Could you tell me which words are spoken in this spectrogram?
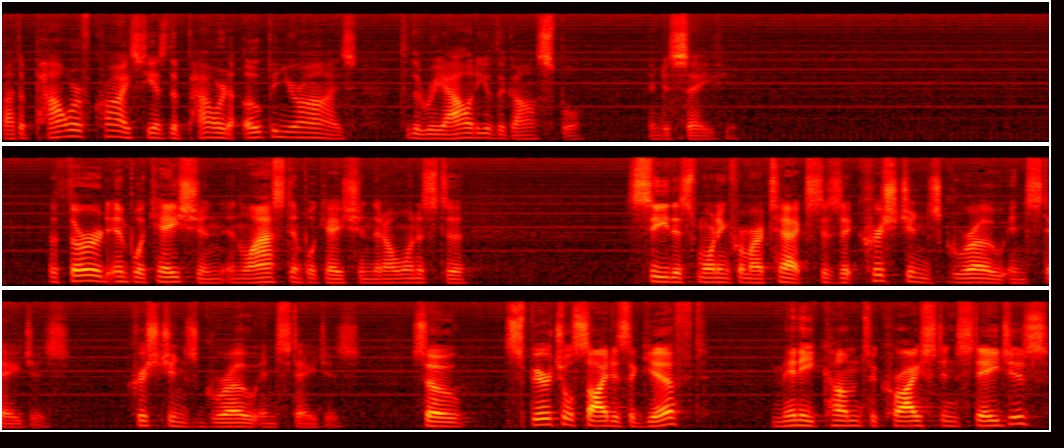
By the power of Christ, He has the power to open your eyes to the reality of the gospel and to save you. The third implication and last implication that I want us to see this morning from our text is that Christians grow in stages. Christians grow in stages. So, spiritual sight is a gift. Many come to Christ in stages,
